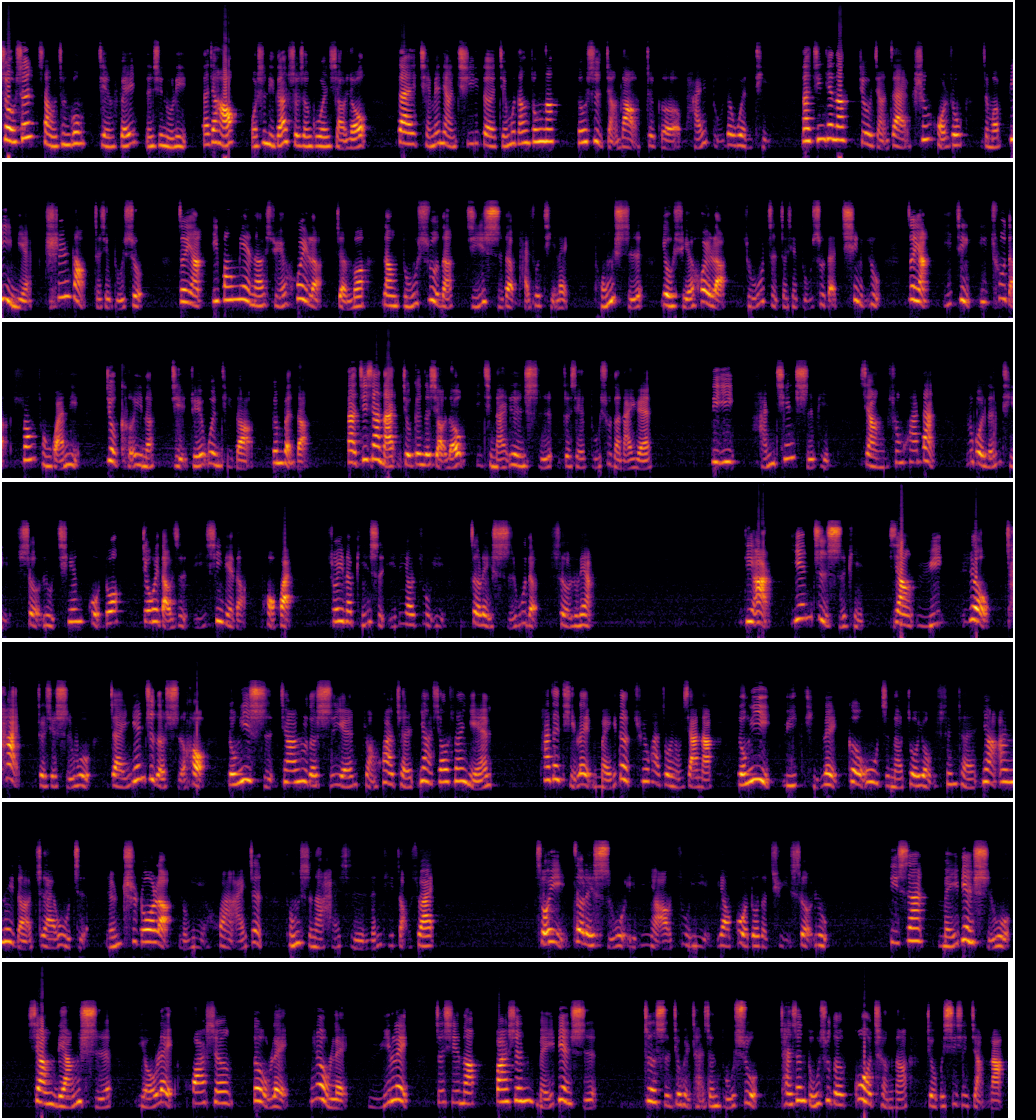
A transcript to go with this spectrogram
瘦身尚未成功，减肥仍需努力。大家好，我是你的瘦身顾问小柔。在前面两期的节目当中呢，都是讲到这个排毒的问题。那今天呢，就讲在生活中怎么避免吃到这些毒素。这样一方面呢，学会了怎么让毒素的及时的排出体内，同时又学会了阻止这些毒素的侵入。这样一进一出的双重管理，就可以呢解决问题的根本的。那接下来就跟着小柔一起来认识这些毒素的来源。第一，含铅食品，像松花蛋，如果人体摄入铅过多，就会导致一系列的破坏。所以呢，平时一定要注意这类食物的摄入量。第二，腌制食品。像鱼、肉、菜这些食物，在腌制的时候，容易使加入的食盐转化成亚硝酸盐。它在体内酶的催化作用下呢，容易与体内各物质呢作用，生成亚胺类的致癌物质。人吃多了容易患癌症，同时呢还使人体早衰。所以这类食物一定要注意，不要过多的去摄入。第三，霉变食物，像粮食、油类、花生、豆类、肉类、鱼类这些呢，发生霉变时，这时就会产生毒素。产生毒素的过程呢，就不细细讲了。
